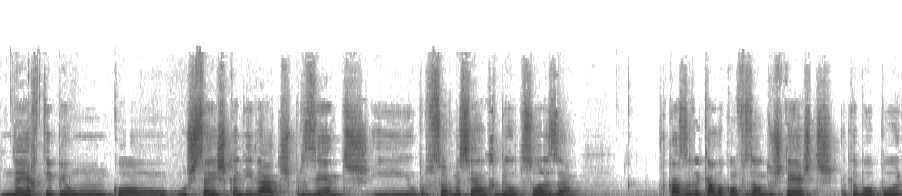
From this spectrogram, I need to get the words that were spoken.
na RTP1 com os seis candidatos presentes e o professor Marcelo Rebelo de Sousa, por causa daquela confusão dos testes, acabou por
